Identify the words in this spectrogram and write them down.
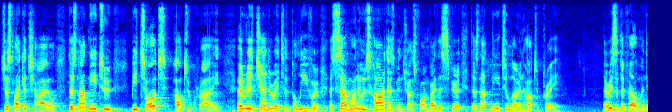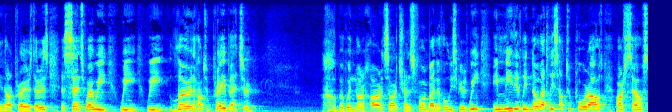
Just like a child does not need to be taught how to cry, a regenerated believer, as someone whose heart has been transformed by the Spirit, does not need to learn how to pray. There is a development in our prayers. There is a sense where we, we, we learn how to pray better, Oh, but when our hearts are transformed by the Holy Spirit, we immediately know at least how to pour out ourselves.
